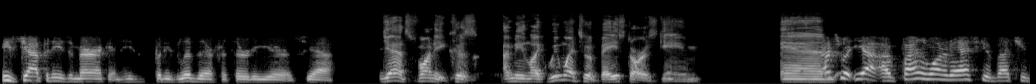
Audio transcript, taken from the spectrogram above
he's Japanese American. He's but he's lived there for thirty years. Yeah. Yeah, it's funny because I mean, like we went to a Bay Stars game, and that's what. Yeah, I finally wanted to ask you about your.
